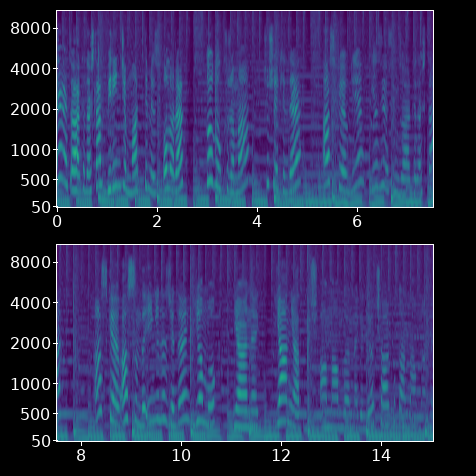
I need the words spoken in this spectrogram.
Evet arkadaşlar birinci maddemiz olarak Google Chrome'a şu şekilde Askew diye yazıyorsunuz arkadaşlar. Askew aslında İngilizce'de yamuk yani yan yatmış anlamlarına geliyor. Çarpık anlamlarına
